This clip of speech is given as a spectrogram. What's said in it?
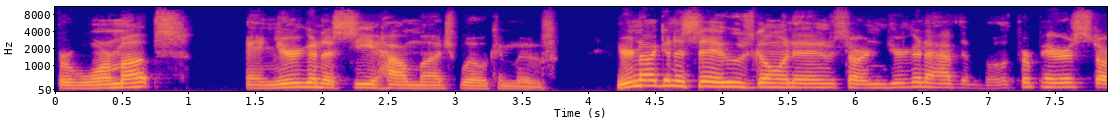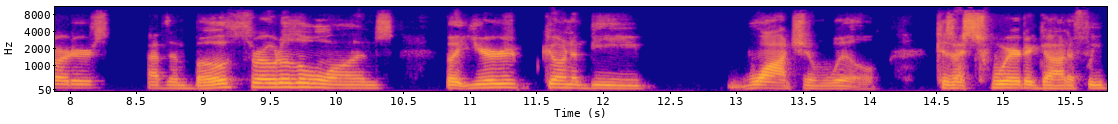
for warm-ups, and you're gonna see how much Will can move. You're not gonna say who's going in, who's starting. You're gonna have them both prepare as starters, have them both throw to the ones, but you're gonna be watching Will. Because I swear to God, if we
